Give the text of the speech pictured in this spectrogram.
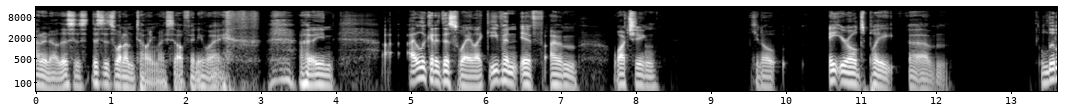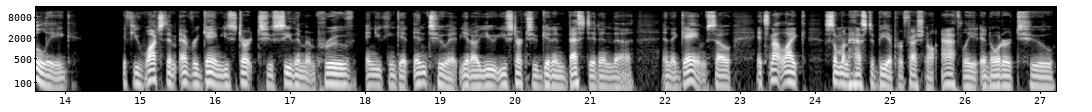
I don't know. This is this is what I'm telling myself anyway. I mean, I look at it this way: like even if I'm watching, you know, eight year olds play um, little league, if you watch them every game, you start to see them improve, and you can get into it. You know, you you start to get invested in the in the game. So it's not like someone has to be a professional athlete in order to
